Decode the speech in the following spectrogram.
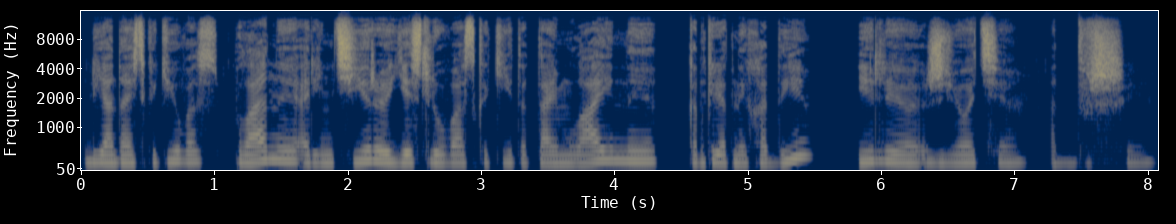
Илья, Настя, какие у вас планы, ориентиры? Есть ли у вас какие-то таймлайны, конкретные ходы? Или живете от души?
